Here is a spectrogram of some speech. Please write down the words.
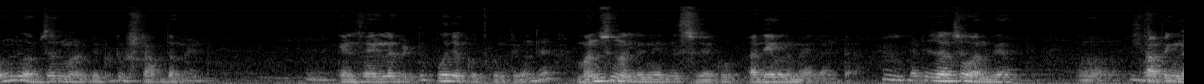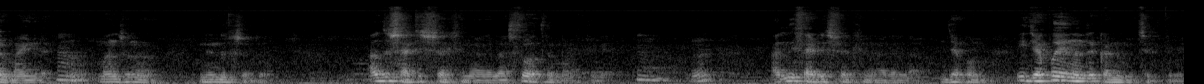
ಒಂದು ಅಬ್ಸರ್ವ್ ಮಾಡಬೇಕು ಟು ಸ್ಟಾಪ್ ದ ಮೈಂಡ್. ಕೆಲಸ ಎಲ್ಲ ಬಿಟ್ಟು ಪೂಜೆ ಕೂತ್ಕೊಂತೀವಿ ಅಂದರೆ ಮನಸ್ಸಿನಲ್ಲಿ ನಿಲ್ಲಿಸಬೇಕು ಆ ದೇವರ ಮೇಲೆ ಅಂತ. That is also one way stopping the mind ಮನಸ್ಸನ್ನ ನಿಂದಿರಿಸೋದು ಅದು ಸ್ಯಾಟಿಸ್ಫ್ಯಾಕ್ಷನ್ ಆಗಲ್ಲ ಸ್ತೋತ್ರ ಮಾಡ್ತೀವಿ. ಅಲ್ಲಿ ಸ್ಯಾಟಿಸ್ಫ್ಯಾಕ್ಷನ್ ಆಗಲ್ಲ ಜಪ. ಈ ಜಪ ಏನಂದರೆ ಕಣ್ಣು ಮುಚ್ಚಿರ್ತೀವಿ.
